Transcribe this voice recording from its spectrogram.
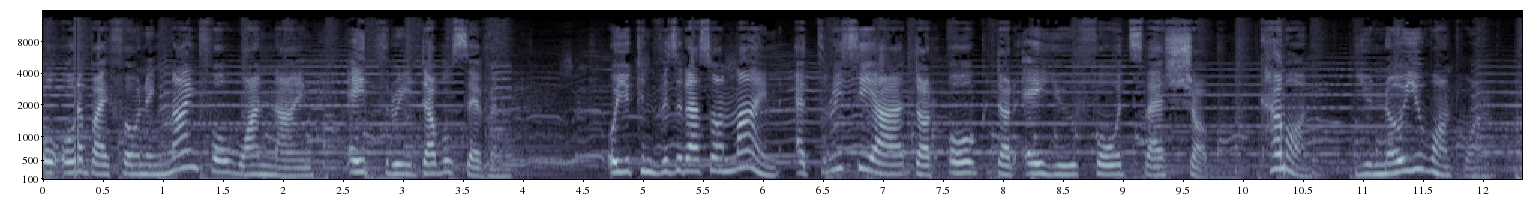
or order by phoning 9419 8377. Or you can visit us online at 3cr.org.au forward slash shop. Come on, you know you want one.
